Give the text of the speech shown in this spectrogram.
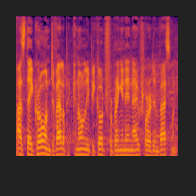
as they grow and develop, it can only be good for bringing in outward investment.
